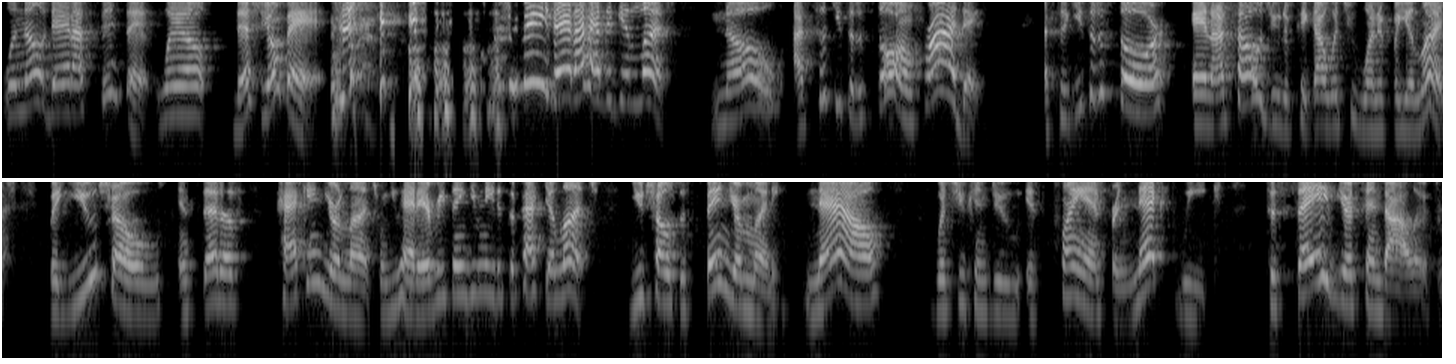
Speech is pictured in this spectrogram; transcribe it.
Well, no, Dad, I spent that. Well, that's your bad. what you mean, Dad? I had to get lunch. No, I took you to the store on Friday. I took you to the store and I told you to pick out what you wanted for your lunch. But you chose instead of packing your lunch when you had everything you needed to pack your lunch, you chose to spend your money. Now, what you can do is plan for next week to save your $10,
